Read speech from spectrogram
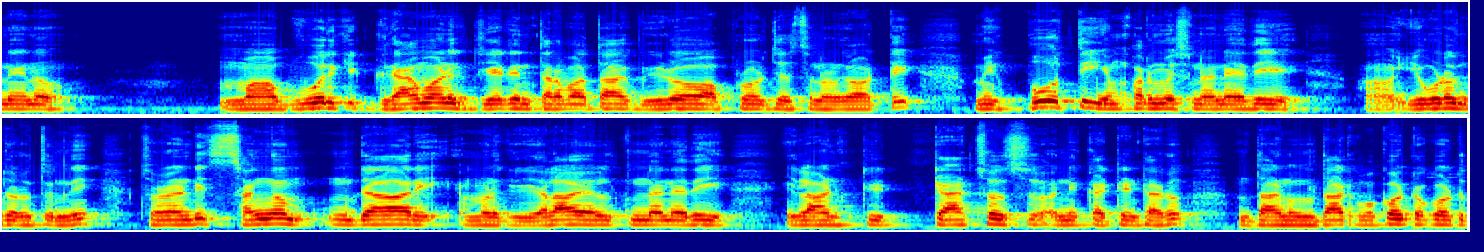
నేను మా ఊరికి గ్రామానికి చేరిన తర్వాత వీడియో అప్లోడ్ చేస్తున్నాను కాబట్టి మీకు పూర్తి ఇన్ఫర్మేషన్ అనేది ఇవ్వడం జరుగుతుంది. చూడండి సంఘం దారి మనకి ఎలా వెళ్తుంది అనేది ఇలాంటి ట్యాచర్స్ అన్ని కట్టింటారు. దాని దాటి ఒక్కొక్కటి ఒక్కొక్కటి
